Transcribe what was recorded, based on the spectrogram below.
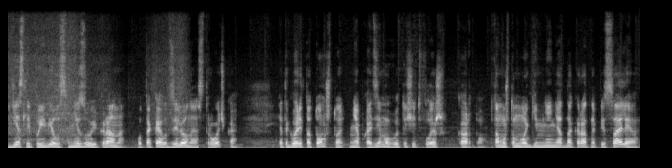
Если появилась внизу экрана вот такая вот зеленая строчка, это говорит о том, что необходимо вытащить флеш-карту. Потому что многие мне неоднократно писали,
